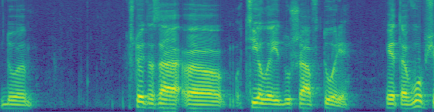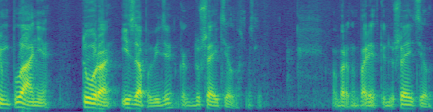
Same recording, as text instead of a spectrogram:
Что это за э, тело и душа в Торе? Это в общем плане Тора и заповеди, как душа и тело, в смысле, в обратном порядке, душа и тело.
